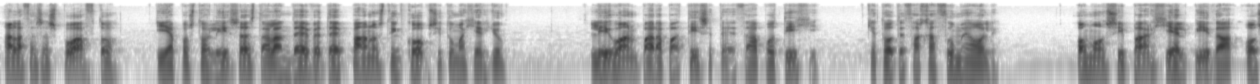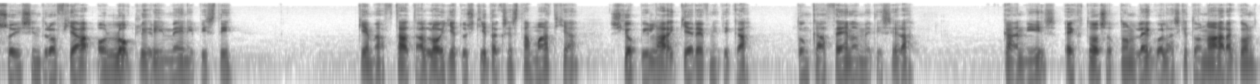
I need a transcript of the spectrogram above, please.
Αλλά θα σας πω αυτό, η αποστολή σας ταλαντεύεται πάνω στην κόψη του μαχαιριού. Λίγο αν παραπατήσετε θα αποτύχει και τότε θα χαθούμε όλοι. Όμως υπάρχει ελπίδα όσο η συντροφιά ολόκληρη μένει πιστή. Και με αυτά τα λόγια τους κοίταξε στα μάτια, σιωπηλά και ερευνητικά, τον καθένα με τη σειρά. Κανείς, εκτός από τον Λέγκολας και τον Άραγκον,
